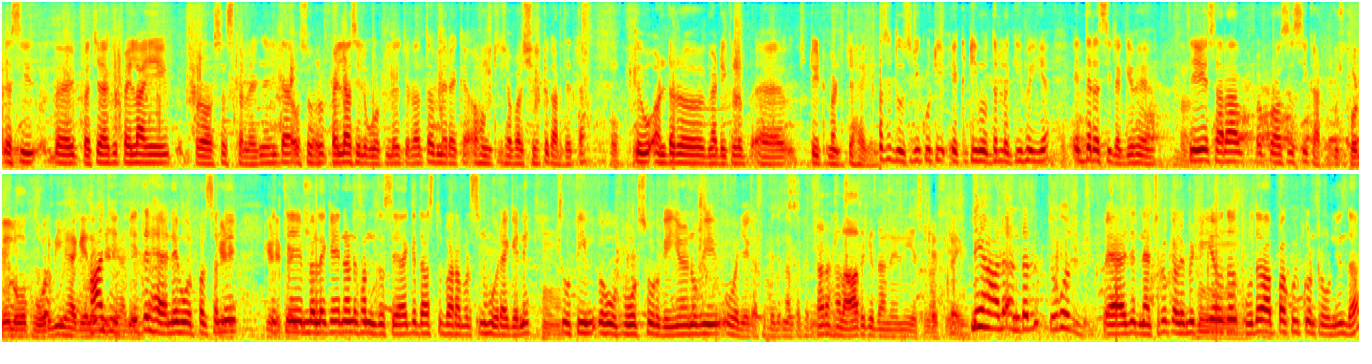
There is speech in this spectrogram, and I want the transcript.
ਤੇ ਅਸੀਂ ਬਚਿਆ ਕਿ ਪਹਿਲਾਂ ਇਹ ਪ੍ਰੋਸੈਸ ਕਰ ਲੈਣਾ ਚਾਹੀਦਾ ਉਸ ਤੋਂ ਪਹਿਲਾਂ ਅਸੀਂ ਕੋਟਲੇ ਚੜਾ ਤਾਂ ਮੇਰੇ ਖਿਆਲ ਹੁਣ ਸ਼ਬਰ ਸ਼ਿਫਟ ਕਰ ਦਿੱਤਾ ਤੇ ਉਹ ਅੰਡਰ ਮੈਡੀਕਲ ਟ੍ਰੀਟਮੈਂਟ ਚ ਹੈਗੇ ਅਸੀਂ ਦੂਸਰੀ ਕੁਟੀ ਇੱਕ ਟੀਮ ਉੱਧਰ ਲੱਗੀ ਹੋਈ ਹੈ ਇੱਧਰ ਅਸੀਂ ਲੱਗੇ ਹੋਏ ਹਾਂ ਤੇ ਇਹ ਸਾਰਾ ਪ੍ਰੋਸੈਸ ਹੀ ਕਰਦੇ ਹਾਂ ਕੁਝ ਥੋੜੇ ਲੋਕ ਹੋਰ ਵੀ ਹੈਗੇ ਨੇ ਹਾਂਜੀ ਇੱਧਰ ਹੈ ਨੇ ਹੋਰ ਪਰਸਨ ਨੇ ਇੱਥੇ ਮਤਲਬ ਕਿ ਇਹਨਾਂ ਨੇ ਸਾਨੂੰ ਦੱਸਿਆ ਕਿ 10 ਤੋਂ 12 ਪਰਸਨ ਹੋਰ ਹੈਗੇ ਨੇ ਸੋ ਟੀਮ ਉਹ ਵੋਟਸ ਹੋ ਗਈਆਂ ਇਹਨੂੰ ਵੀ ਹੋ ਜਾਏਗਾ ਥੋੜੇ ਦਿਨਾਂ ਤੱਕ ਸਰ ਹਾਲਾਤ ਕਿਦਾਂ ਦੇ ਨੇ ਇਸ ਵਕਤ? ਨਹੀਂ ਹਾਲ ਅੰਡਰ ਦੇਖੋ ਐਜ ਨੈਚੁਰਲ ਕੈਲੈਮਿਟੀ ਹੈ ਉਹਦਾ ਉਹਦਾ ਆਪਾਂ ਕੋਈ ਕੰਟਰੋਲ ਨਹੀਂ ਹੁੰਦਾ।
